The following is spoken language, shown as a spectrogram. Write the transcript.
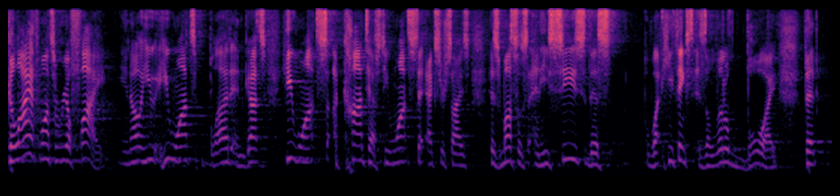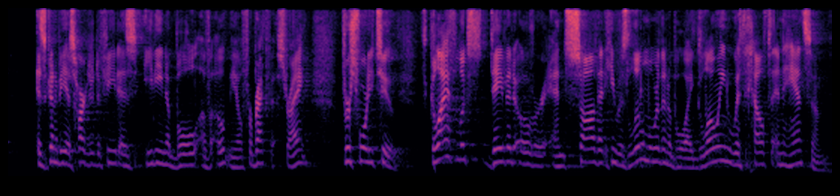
Goliath wants a real fight. You know, he, he wants blood and guts. He wants a contest. He wants to exercise his muscles. And he sees this, what he thinks is a little boy that is going to be as hard to defeat as eating a bowl of oatmeal for breakfast, right? Verse 42 Goliath looks David over and saw that he was little more than a boy, glowing with health and handsome,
